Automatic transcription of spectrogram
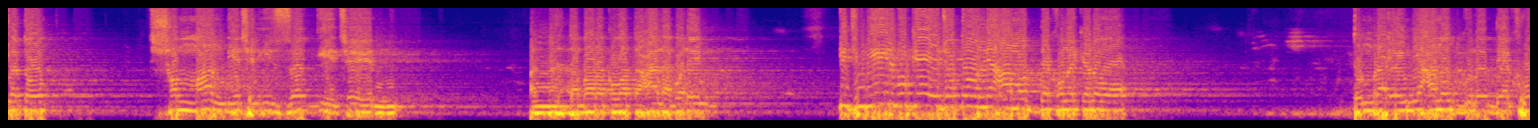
যত সম্মান দিয়েছেন, ইজ্জত দিয়েছেন। আল্লাহ তাবারক ওয়া তাআলা বলেন, পৃথিবীর বুকে যত নিয়ামত দেখো না কেন, তোমরা এই নিয়ামতগুলো দেখো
